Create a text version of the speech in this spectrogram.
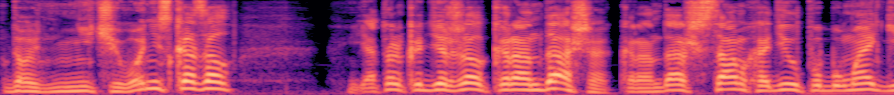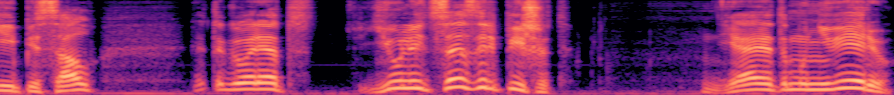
Да ничего не сказал. Я только держал карандаша. Карандаш сам ходил по бумаге и писал. Это, говорят, Юлий Цезарь пишет. Я этому не верю.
